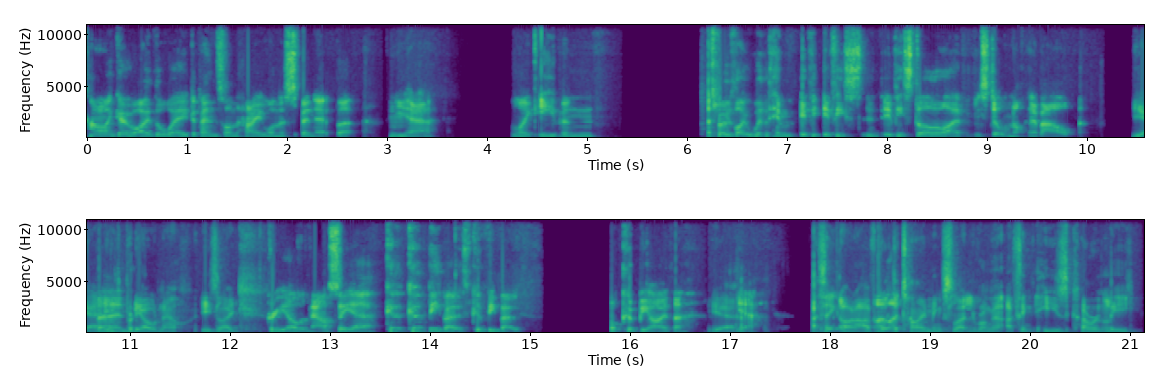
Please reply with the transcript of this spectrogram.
kind of like go either way. Depends on how you want to spin it. But Hmm. yeah, like even I suppose like with him, if if he's if he's still alive, if he's still knocking about, yeah, he's pretty old now. He's like, pretty old now. So yeah, could could be both. Could be both. Or could be either. yeah, Yeah. I think oh, I've got like- the timing slightly wrong. I think he's currently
